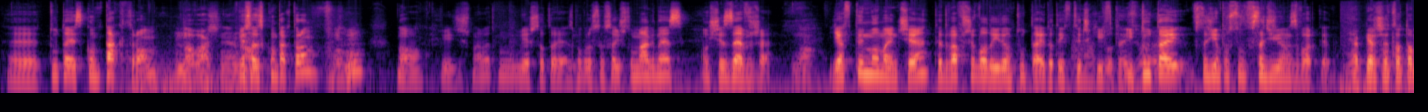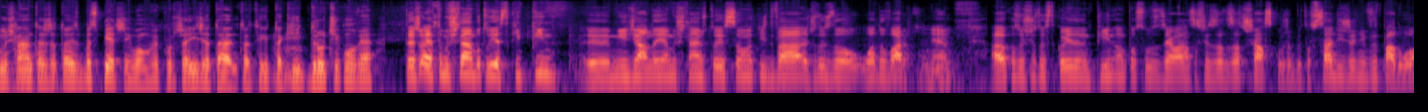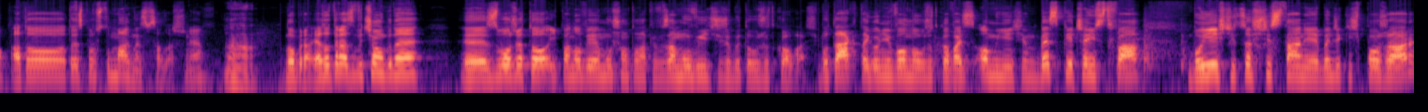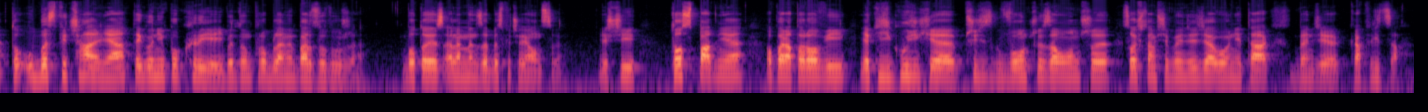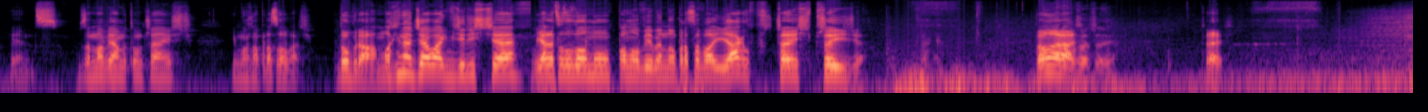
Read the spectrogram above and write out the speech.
Y, tutaj jest kontaktron. No właśnie. Wiesz co jest kontaktron? Mhm. No, widzisz, nawet wiesz co to jest. Po prostu wsadzisz tu magnes, on się zewrze. No. Ja w tym momencie, te dwa przewody idą tutaj, do tej wtyczki A, tutaj i tutaj wsadziłem, po prostu wsadziłem z workiem. Ja pierwsze co to myślałem też, że to jest bezpiecznik, bo mówię, kurczę, idzie ten, taki, taki drucik, mówię. Też, a ja to myślałem, bo tu jest taki pin y, miedziany, ja myślałem, że to jest, są jakieś dwa, że to jest do ładowarki, nie? Ale okazuje się, że to jest tylko jeden pin, on po prostu działa na zasadzie za- zatrzasku, żeby to wsadzić, że nie wypadło, a to, to jest po prostu magnes wsadzasz, nie? Aha. Dobra, ja to teraz wyciągnę, e, złożę to i panowie muszą to najpierw zamówić, żeby to użytkować. Bo tak, tego nie wolno użytkować z ominięciem bezpieczeństwa, bo jeśli coś się stanie, będzie jakiś pożar, to ubezpieczalnia tego nie pokryje i będą problemy bardzo duże, bo to jest element zabezpieczający. Jeśli to spadnie, operatorowi jakiś guzik się, przycisk włączy, załączy, coś tam się będzie działo nie tak, będzie kaplica, więc zamawiamy tą część i można pracować. Dobra, machina działa, jak widzieliście. Ja lecę do domu, panowie będą pracowali, jak część przejdzie. Tak. To na razie. Cześć.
